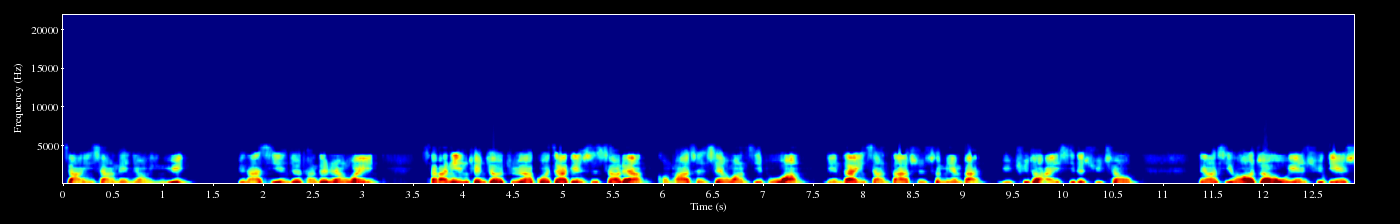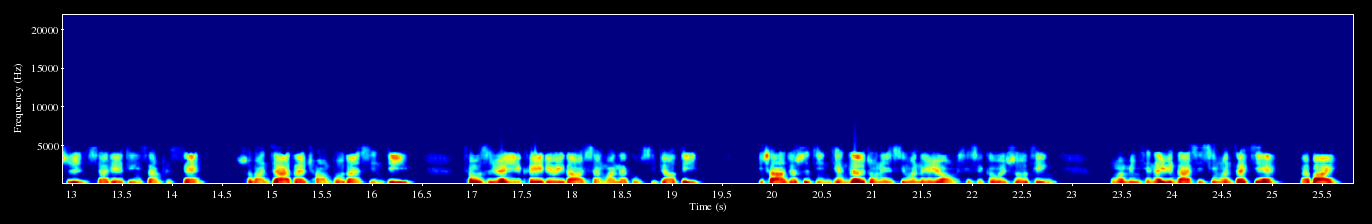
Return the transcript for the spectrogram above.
将影响联咏营运。元大旗研究团队认为，下半年全球主要国家电视销量恐怕呈现旺季不旺，连带影响大尺寸面板与驱动 IC 的需求。联咏期货周五延续跌势，下跌近三 percent，收盘价再创波段新低。投资人也可以留意到相关的股息标的。以上就是今天的重点新闻内容，谢谢各位收听，我们明天的元大旗新闻再见，拜拜。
